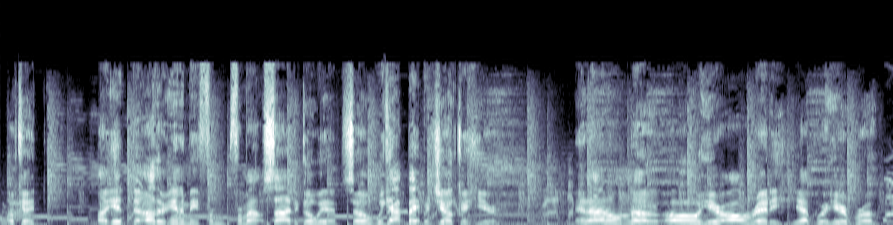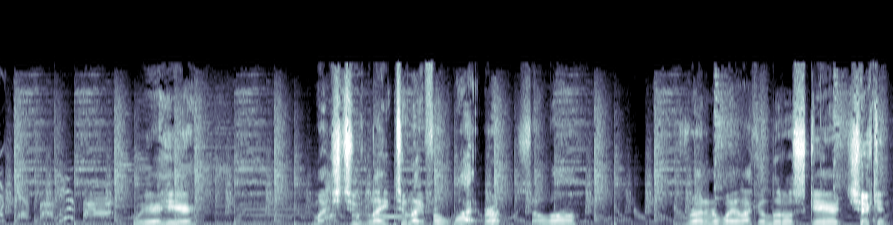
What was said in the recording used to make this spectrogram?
okay, uh, the other enemy from, from outside to go in. So we got Baby Joker here, and I don't know. Oh, here already. Yep, we're here, bro. We're here. Much too late. Too late for what, bro? So long. Running away like a little scared chicken.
